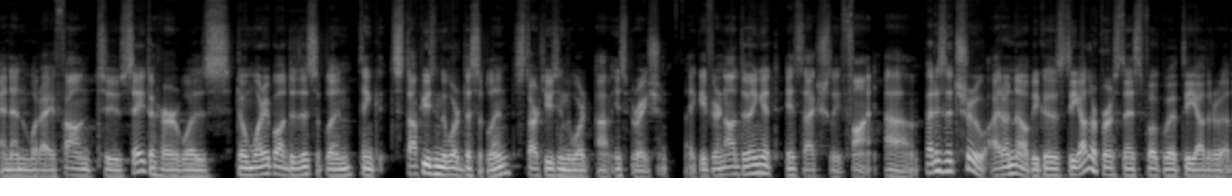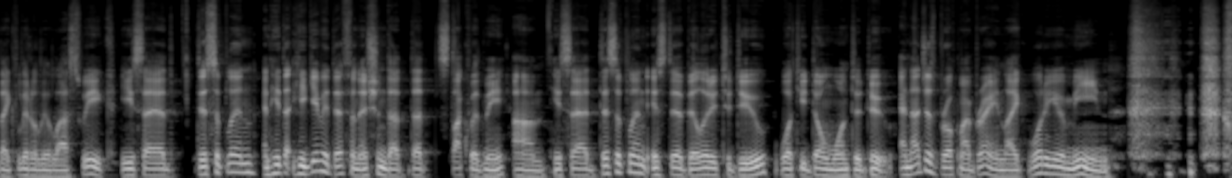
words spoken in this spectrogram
And then what I found to say to her was, "Don't worry about the discipline. Think, stop using the word discipline. Start using the word uh, inspiration. Like if you're not doing it, it's actually fine. Um, but is it true? I don't know because the other person I spoke with the other like literally last week, he said discipline, and he he gave a definition that that stuck with me. Um, he said, discipline is the ability to do what you don't want to do. And that just broke my brain. Like, what do you mean?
